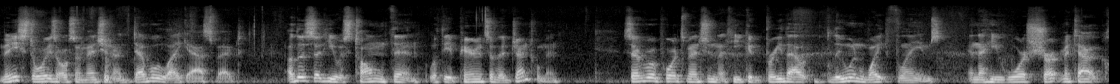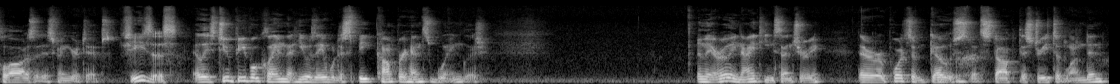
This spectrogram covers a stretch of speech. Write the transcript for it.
Many stories also mention a devil like aspect. Others said he was tall and thin, with the appearance of a gentleman. Several reports mentioned that he could breathe out blue and white flames, and that he wore sharp metallic claws at his fingertips. Jesus. At least two people claimed that he was able to speak comprehensible English. In the early 19th century, there were reports of ghosts that stalked the streets of London.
